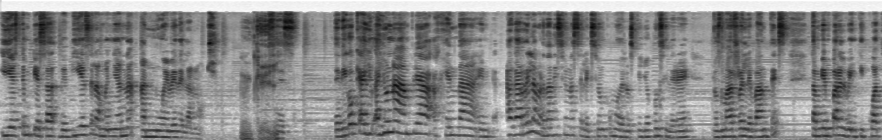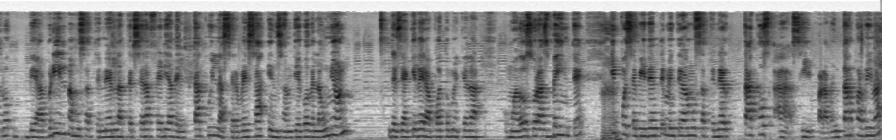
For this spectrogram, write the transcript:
y este empieza de 10 de la mañana a 9 de la noche. Okay. te digo que hay, hay, una amplia agenda. En, agarré, la verdad, hice una selección como de los que yo consideré los más relevantes. También para el 24 de abril vamos a tener la tercera feria del taco y la cerveza en San Diego de la Unión. Desde aquí de Irapuato me queda como a dos horas 20 y pues evidentemente vamos a tener tacos así para aventar para arriba.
